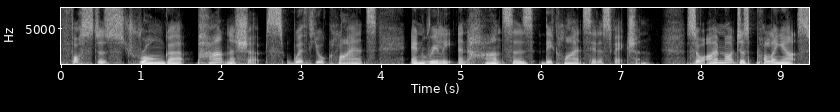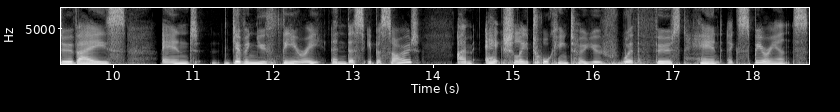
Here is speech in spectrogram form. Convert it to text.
fosters stronger partnerships with your clients and really enhances their client satisfaction. So I'm not just pulling out surveys and giving you theory in this episode. I'm actually talking to you with first hand experience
